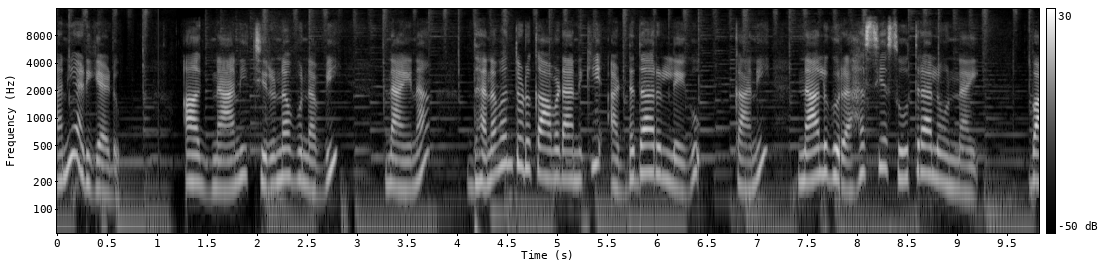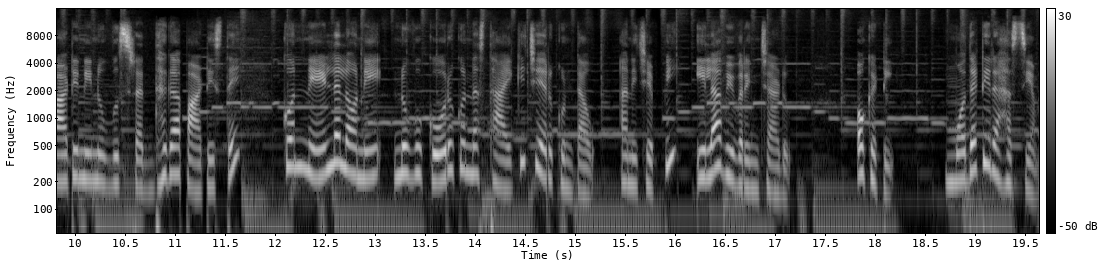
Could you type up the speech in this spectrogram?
అని అడిగాడు. ఆ జ్ఞాని చిరునవ్వు నవ్వి నాయనా ధనవంతుడు కావడానికి అడ్డదారుల్లేగు కాని నాలుగు రహస్య సూత్రాలు ఉన్నాయి. వాటిని నువ్వు శ్రద్ధగా పాటిస్తే కొన్నేళ్ళలోనే నువ్వు కోరుకున్న స్థాయికి చేరుకుంటావు అని చెప్పి ఇలా వివరించాడు. ఒకటి మొదటి రహస్యం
